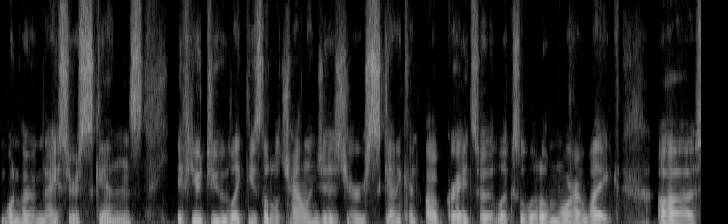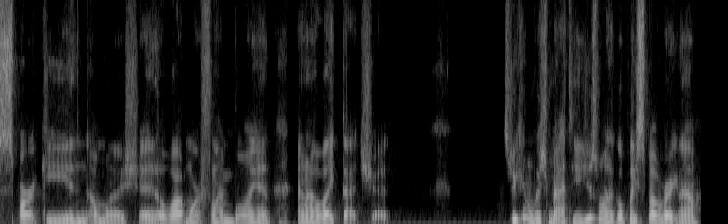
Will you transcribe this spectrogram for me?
one of their nicer skins, if you do like these little challenges, your skin can upgrade so it looks a little more like uh sparky and um uh, shit, a lot more flamboyant, and I like that shit. Speaking of which, Matt, do you just want to go play Spellbreak now?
